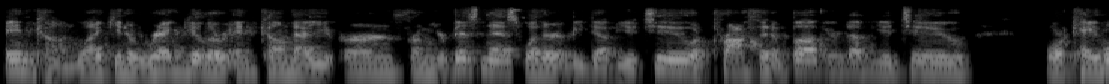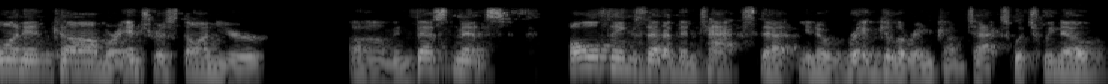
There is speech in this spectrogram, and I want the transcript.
income, like you know regular income that you earn from your business, whether it be W two or profit above your W two, or K one income or interest on your um, investments. All things that have been taxed at you know regular income tax, which we know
